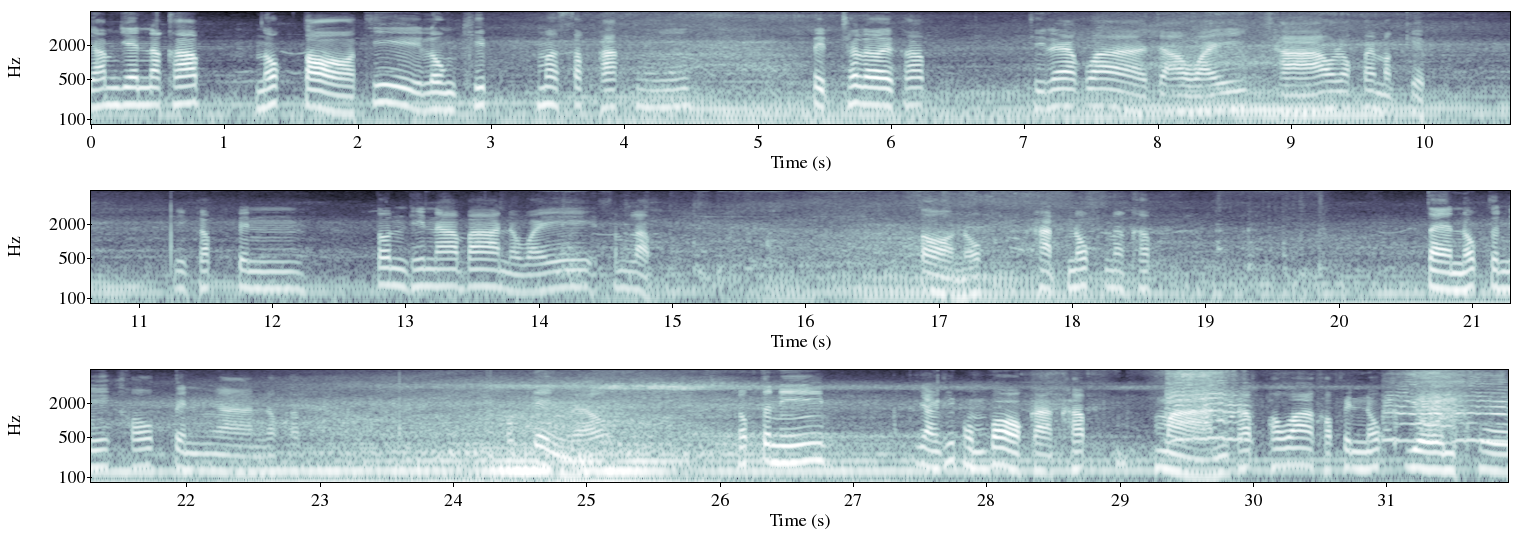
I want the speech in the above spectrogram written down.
ยามเย็นนะครับ นกต่อที่ลงคลิปเมื่อสักพักนี้ ติดเฉลยครับ ทีแรกว่าจะเอาไว้เช้าแล้วค่อยมาเก็บ นี่ครับเป็นต้นที่หน้าบ้านเอาไว้สำหรับ ต่อนก หัดนกนะครับ แต่นกตัวนี้เขาเป็นงานแล้วครับเขาเก่งแล้ว นกตัวนี้อย่างที่ผมบอกอะครับ หมานครับ เพราะว่าเขาเป็นนกโยนคู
